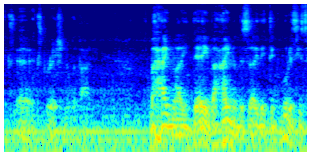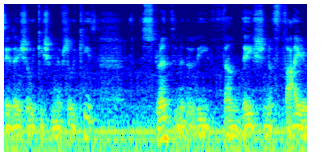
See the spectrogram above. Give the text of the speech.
ex- uh, expiration of the body. Behind my day, behind this is the Buddhist, he said, strengthening of the foundation of fire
